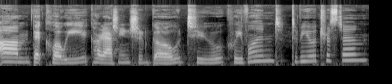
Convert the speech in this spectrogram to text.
um, that Khloe Kardashian should go to Cleveland to be with Tristan?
